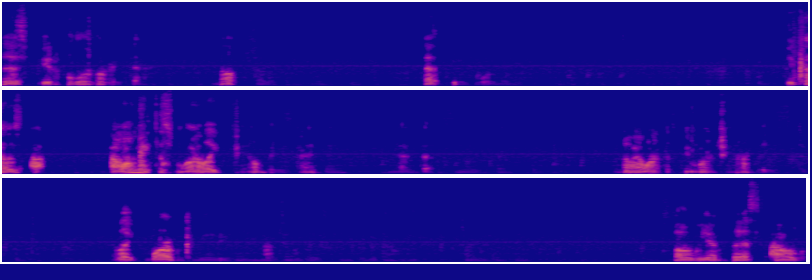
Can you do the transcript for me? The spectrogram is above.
This beautiful logo right there. No, shut. That beautiful logo. Because I, I want to make this more like channel-based kind of thing. Yeah, that's another thing. No, I want this to be more channel-based. Like, more of a community thing, not channel-based. So we have this. I'll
